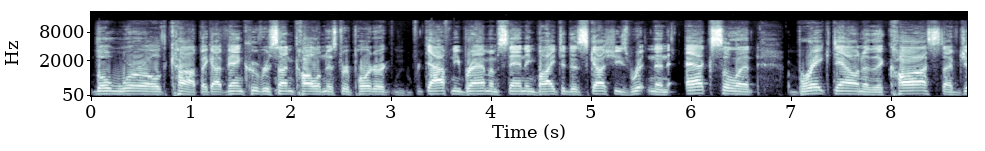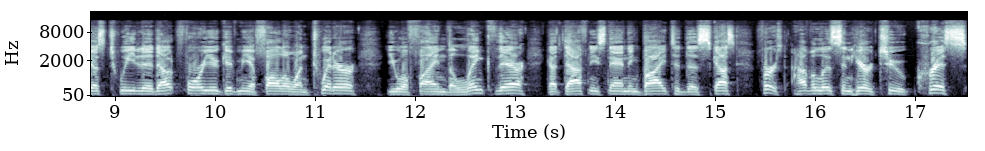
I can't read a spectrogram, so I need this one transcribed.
the World Cup. I got Vancouver Sun columnist reporter Daphne Bramham standing by to discuss. She's written an excellent breakdown of the cost. I've just tweeted it out for you. Give me a follow on Twitter. You will find the link there. Got Daphne standing by to discuss. First, have a listen here to Chris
